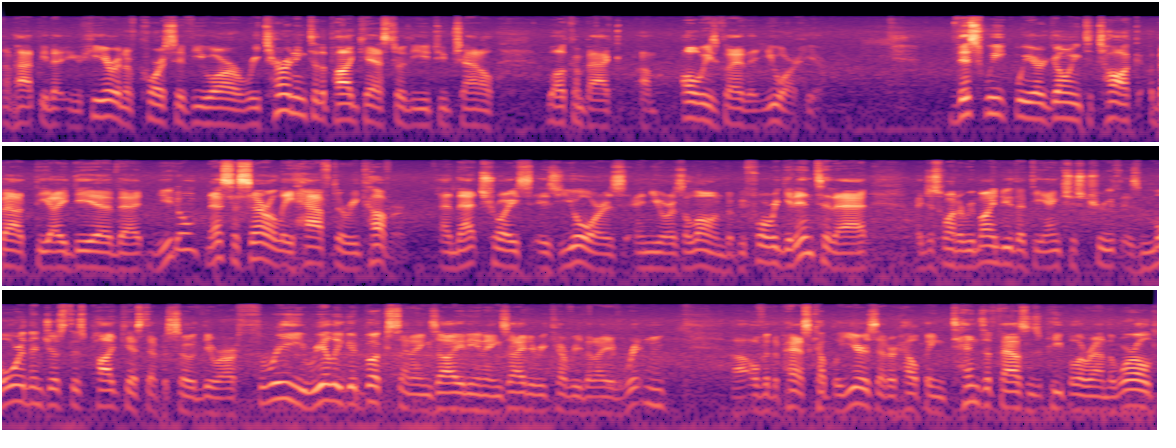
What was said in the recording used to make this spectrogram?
I'm happy that you're here. And of course, if you are returning to the podcast or the YouTube channel, welcome back. I'm always glad that you are here. This week, we are going to talk about the idea that you don't necessarily have to recover, and that choice is yours and yours alone. But before we get into that, I just want to remind you that The Anxious Truth is more than just this podcast episode. There are three really good books on anxiety and anxiety recovery that I have written uh, over the past couple of years that are helping tens of thousands of people around the world.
